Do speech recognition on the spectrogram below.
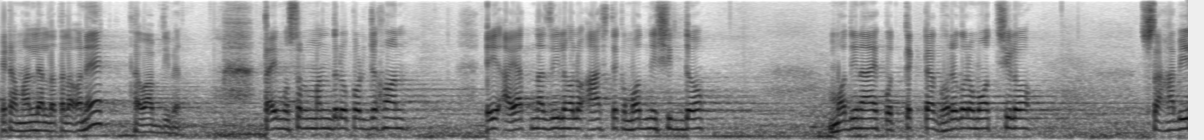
এটা মানলে আল্লাহ তালা অনেক থাবাব দিবেন। তাই মুসলমানদের উপর যখন এই আয়াত নাজিল হলো, আজ থেকে মদ নিষিদ্ধ। মদিনায় প্রত্যেকটা ঘরে ঘরে মদ ছিল। সাহাবি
